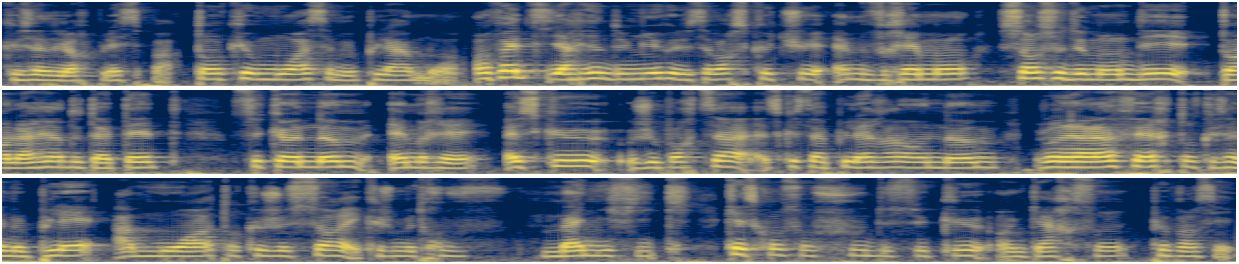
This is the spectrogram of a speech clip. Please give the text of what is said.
que ça ne leur plaise pas. Tant que moi, ça me plaît à moi. En fait, il n'y a rien de mieux que de savoir ce que tu aimes vraiment sans se demander dans l'arrière de ta tête ce qu'un homme aimerait. Est-ce que je porte ça? Est-ce que ça plaira à un homme? J'en ai rien à faire tant que ça me plaît à moi, tant que je sors et que je me trouve magnifique. Qu'est-ce qu'on s'en fout de ce que un garçon peut penser?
